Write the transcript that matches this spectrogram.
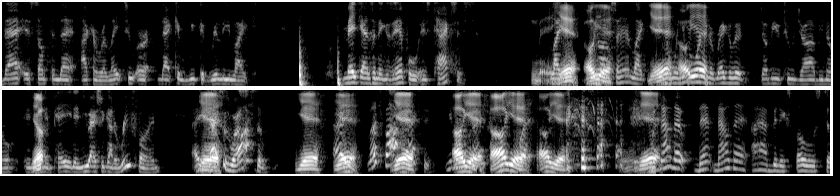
that is something that I can relate to, or that could we could really like make as an example is taxes. Like, yeah. Oh you know yeah. I'm saying like yeah. You know, when you're oh yeah. working a regular W two job, you know, and yep. You're getting paid, and you actually got a refund. Hey, yeah. taxes were awesome. Yeah, hey, yeah. Let's file yeah. taxes. You know oh, yeah. oh yeah, but, oh yeah, yeah. But now that that now that I have been exposed to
